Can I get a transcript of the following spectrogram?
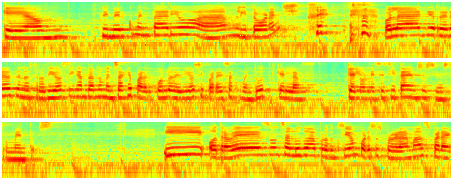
que, um, primer comentario a Lito Orange. Hola, guerreras de nuestro Dios, sigan dando mensaje para el pueblo de Dios y para esa juventud que, las, que lo necesita en sus instrumentos. Y otra vez un saludo a producción por esos programas para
